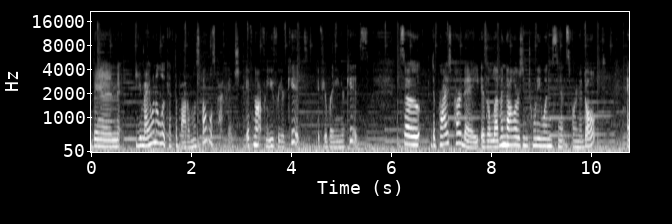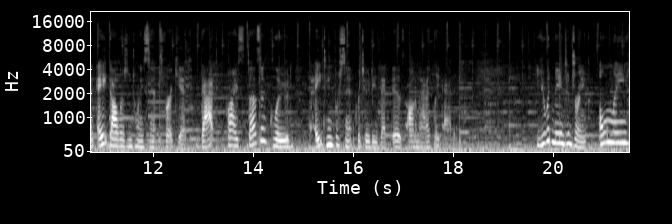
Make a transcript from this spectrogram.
then you may want to look at the bottomless bubbles package. If not for you, for your kids, if you're bringing your kids. So the price per day is $11.21 for an adult and $8.20 for a kid. That price does include the 18% gratuity that is automatically added. You would need to drink only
